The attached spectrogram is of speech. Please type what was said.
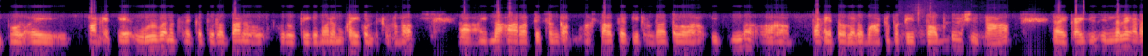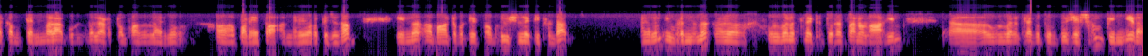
ഇപ്പോൾ ഈ ഉൾവനത്തിലേക്ക് തുറക്കാൻ ഒരു തീരുമാനം കൈക്കൊണ്ടിട്ടുള്ളത്. ഇന്ന് ആർ ആർ ടി സംഘം സ്ഥലത്തെത്തിയിട്ടുണ്ട്. ഇന്ന് പടയത്തുള്ളത് മാട്ടുപട്ടി ടോപ്പ് ഡിവിഷനിലാണ് കഴിഞ്ഞ ഇന്നലെ അടക്കം തെന്മല ഗുണ്ടല അടക്കം ഭാഗങ്ങളിലായിരുന്നു പടയപ്പ നിലയുറപ്പിച്ചത് ഇന്ന് മാട്ടുപ്പെട്ടി ടോപ്പ് ഡിവിഷനിലെത്തിയിട്ടുണ്ട് അതിലും ഇവിടെ നിന്ന് ഉൾവനത്തിലേക്ക് തുരത്താനുള്ള ആദ്യം ഉൾവനത്തിലേക്ക് തുരത്തിയ ശേഷം പിന്നീട്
